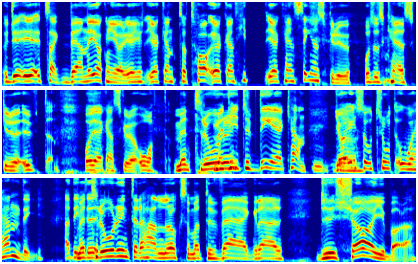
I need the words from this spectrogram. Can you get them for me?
Det, exakt, det enda jag kan göra, jag, jag kan ta tag, jag kan, hit, jag kan se en skruv och så kan jag skruva ut den och jag kan skruva åt den. Men tror, Men du, det är inte, typ det jag kan. Jag Ja. är så otroligt ohändig. Men inte, tror du inte det handlar också om att du vägrar, du kör ju bara.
